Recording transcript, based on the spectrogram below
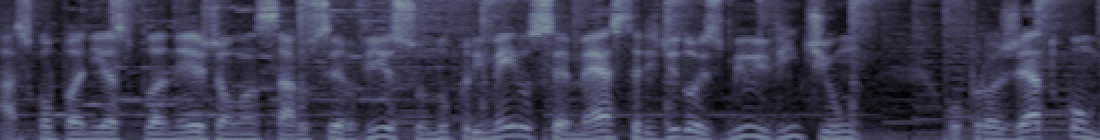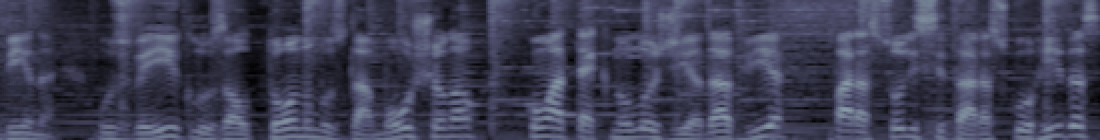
As companhias planejam lançar o serviço no primeiro semestre de 2021. O projeto combina os veículos autônomos da Motional com a tecnologia da Via para solicitar as corridas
